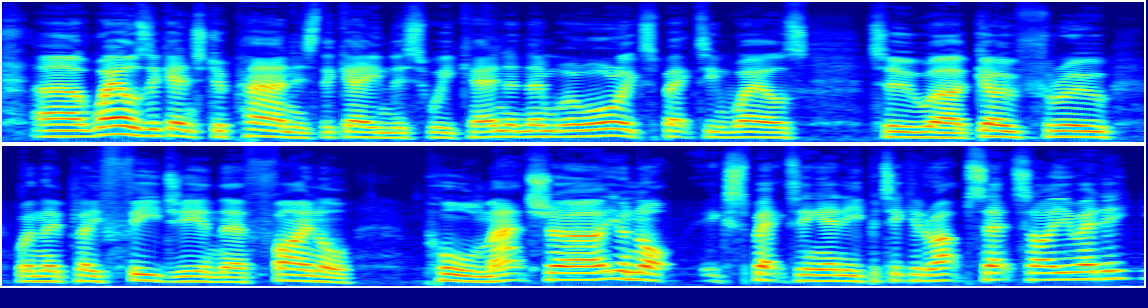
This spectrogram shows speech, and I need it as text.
uh, Wales against Japan is the game this weekend, and then we're all expecting Wales to uh, go through when they play Fiji in their final pool match. Uh, you're not expecting any particular upsets, are you, Eddie?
